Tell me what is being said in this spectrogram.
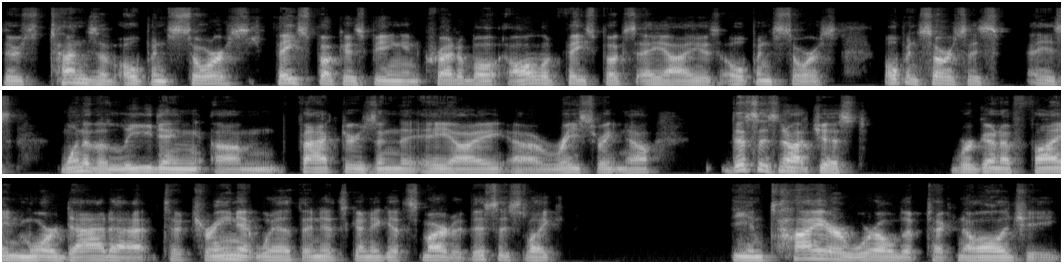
There's tons of open source. Facebook is being incredible. All of Facebook's AI is open source. Open source is is one of the leading um, factors in the AI uh, race right now. This is not just we're going to find more data to train it with and it's going to get smarter. This is like the entire world of technology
